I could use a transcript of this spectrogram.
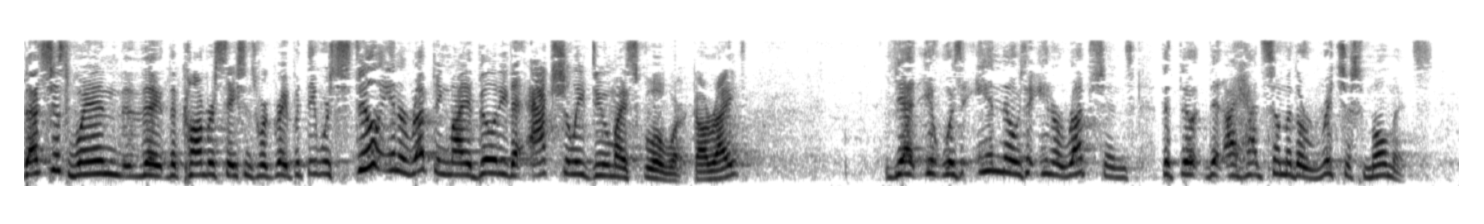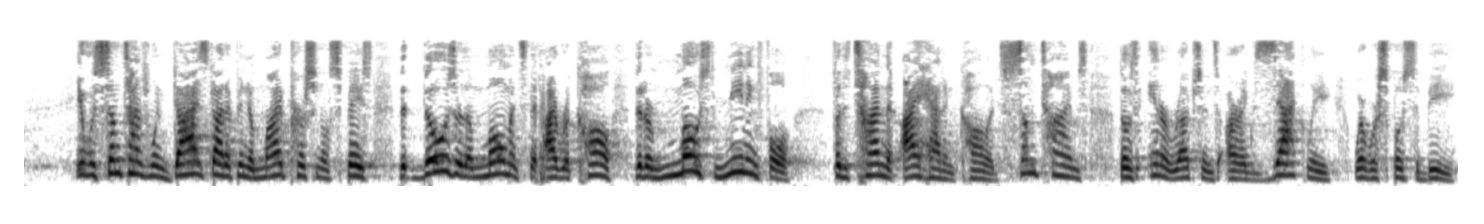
That's just when the, the conversations were great, but they were still interrupting my ability to actually do my schoolwork, alright? Yet it was in those interruptions that the, that I had some of the richest moments. It was sometimes when guys got up into my personal space that those are the moments that I recall that are most meaningful for the time that I had in college. Sometimes those interruptions are exactly where we're supposed to be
